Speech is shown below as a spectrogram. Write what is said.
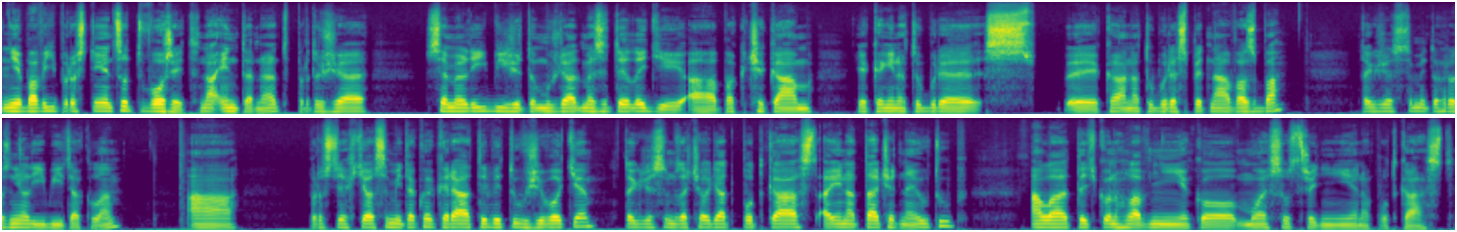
mě baví prostě něco tvořit na internet, protože se mi líbí, že to můžu dát mezi ty lidi a pak čekám, jaká na to bude, jaká na to bude zpětná vazba, takže se mi to hrozně líbí takhle a prostě chtěl jsem mít takhle kreativitu v životě, takže jsem začal dělat podcast a i natáčet na YouTube, ale teď hlavní jako moje soustředění je na podcast.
